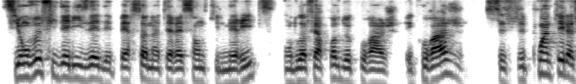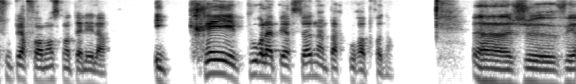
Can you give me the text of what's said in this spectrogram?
si on veut fidéliser des personnes intéressantes qu'ils méritent, on doit faire preuve de courage. Et courage, c'est pointer la sous-performance quand elle est là et créer pour la personne un parcours apprenant. Euh, je vais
